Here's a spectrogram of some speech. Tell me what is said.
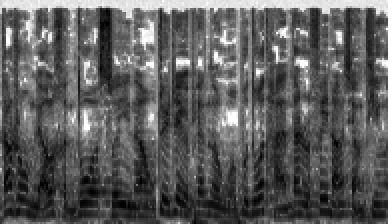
当时我们聊了很多，所以呢，对这个片子我不多谈，但是非常想听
